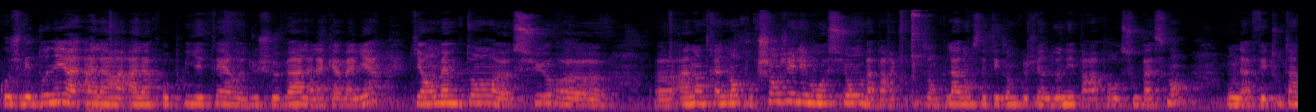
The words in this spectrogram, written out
que je vais donner à, la, propriétaire du cheval, à la cavalière, qui est en même temps sur un entraînement pour changer l'émotion. Bah, par exemple, là, dans cet exemple que je viens de donner par rapport au sous-bassement, on a fait tout un.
